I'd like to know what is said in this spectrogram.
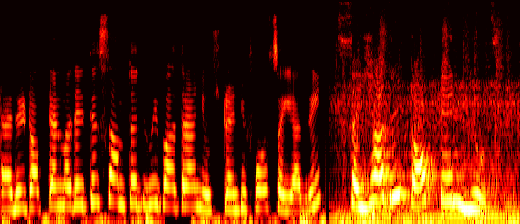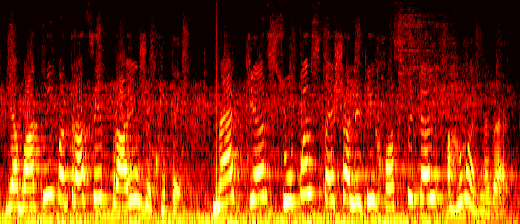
सह्याद्री टॉप टेन मध्ये इथेच थांबतोय तुम्ही पात्रा. News twenty four Sahyadri. Sahyadri top ten news या बातमीपत्राचे प्रायोजक होते. Mac care super speciality hospital Ahmednagar.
